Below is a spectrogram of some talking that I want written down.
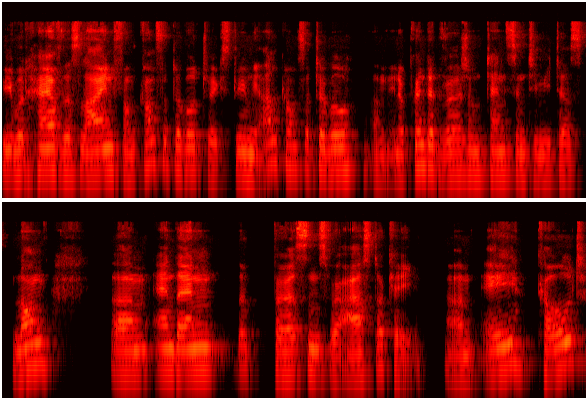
we would have this line from comfortable to extremely uncomfortable um, in a printed version, 10 centimeters long. Um, and then the persons were asked, okay, um, A, cold,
